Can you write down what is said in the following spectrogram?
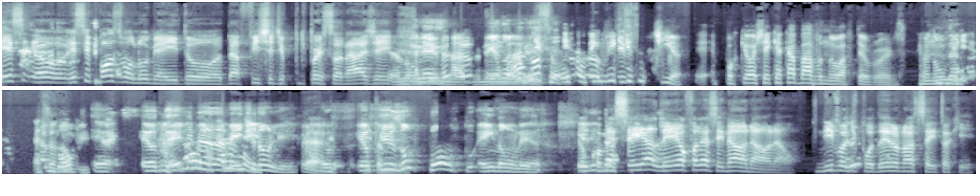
esse, eu- esse pós-volume aí do, da ficha de, de personagem. Eu não vi eu- nada, eu não Ah, nossa, esse eu nem vi que existia. É, Porque eu achei que acabava no Afterwards. Eu não, Não. vi. Essa Tá eu não vi. Eu, eu deliberadamente não, não li. É, eu eu fiz um ponto em não ler. Eu Ele dá- comecei a ler, eu falei assim: não, não, não. Nível de poder eu não aceito aqui.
